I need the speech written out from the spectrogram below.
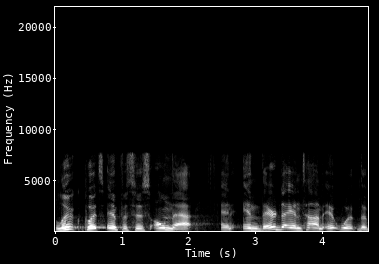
Luke puts emphasis on that. And in their day and time, it would, the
